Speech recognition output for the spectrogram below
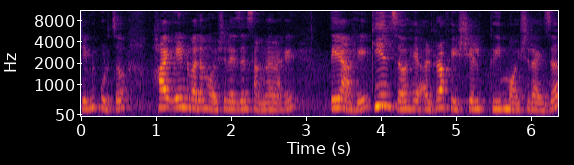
जे मी पुढचं हाय एंडवालं मॉइश्चरायझर सांगणार आहे ते आहे किलचं हे ultra facial cream moisturizer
